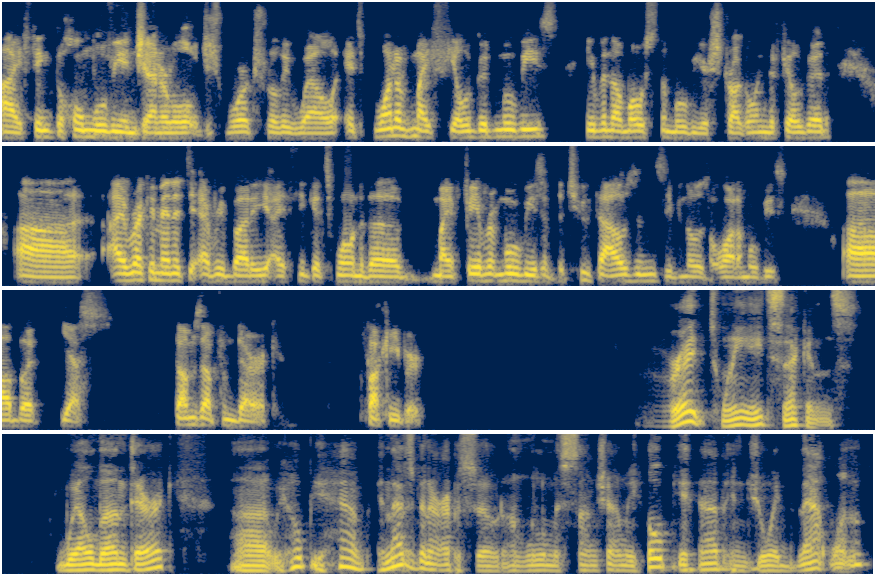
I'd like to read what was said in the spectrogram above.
I think the whole movie in general just works really well. It's one of my feel good movies, even though most of the movie are struggling to feel good. Uh, I recommend it to everybody. I think it's one of the my favorite movies of the 2000s, even though there's a lot of movies. Uh, but yes, thumbs up from Derek. Fuck Ebert. All right, 28 seconds. Well done, Derek. Uh, we hope you have, and that has been our episode on Little Miss Sunshine. We hope you have enjoyed that one.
